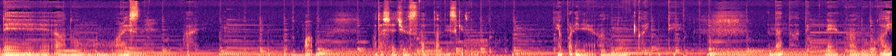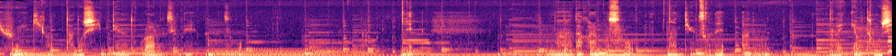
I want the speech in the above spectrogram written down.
い。であのあれですね。はい。まあ私はジュースだったんですけどぱりねあの飲み会ってなんだかんだ言ってねあのああいう雰囲気が楽しいみたいなところあるんですよね。そうね。まあだからこそなんていうんですかね。あのなんかやっぱ楽しいっ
